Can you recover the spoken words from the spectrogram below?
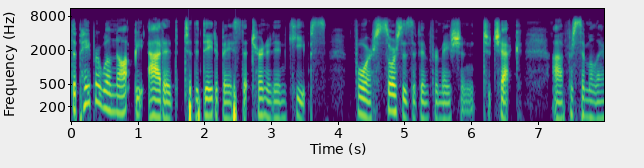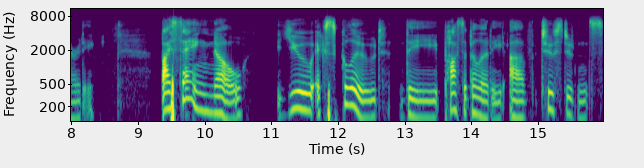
the paper will not be added to the database that Turnitin keeps for sources of information to check uh, for similarity. By saying no, you exclude the possibility of two students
